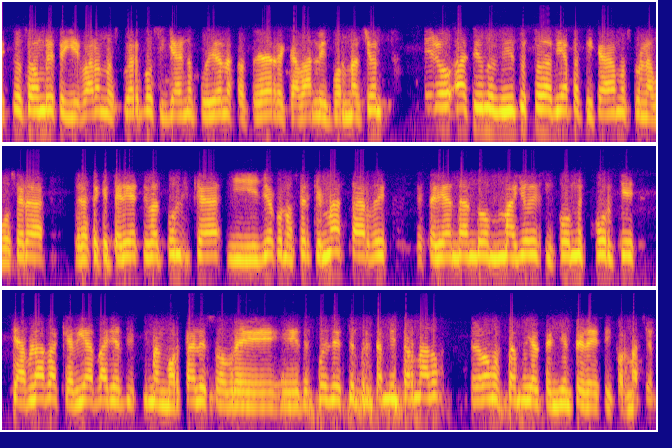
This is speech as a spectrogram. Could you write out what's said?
estos hombres se llevaron los cuerpos y ya no pudieron las autoridades recabar la información pero hace unos minutos todavía platicábamos con la vocera de la Secretaría de Ciudad Pública y dio a conocer que más tarde estarían dando mayores informes porque se hablaba que había varias víctimas mortales sobre eh, después de este enfrentamiento armado, pero vamos a estar muy al pendiente de esa información.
